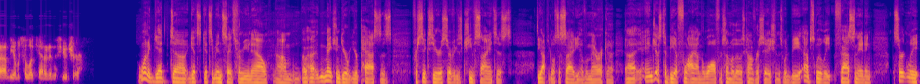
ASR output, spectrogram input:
uh, be able to look at it in the future? I want to get uh, get get some insights from you now. Um, I mentioned your your past as for six years serving as chief scientist the Optical Society of America. Uh, and just to be a fly on the wall for some of those conversations would be absolutely fascinating. Certainly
